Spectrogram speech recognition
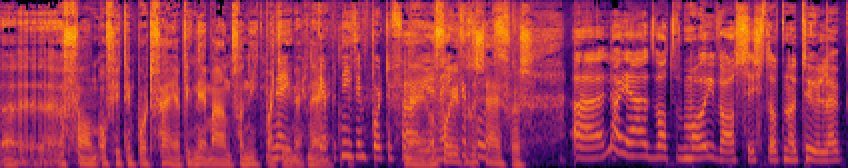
uh, van of je het in portefeuille hebt. Ik neem aan van niet, Martine. Nee, nee. ik heb het niet in portefeuille. Nee, wat vond je van de goed. cijfers? Uh, nou ja, wat mooi was, is dat natuurlijk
